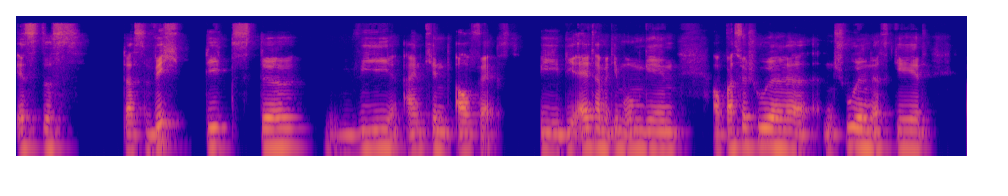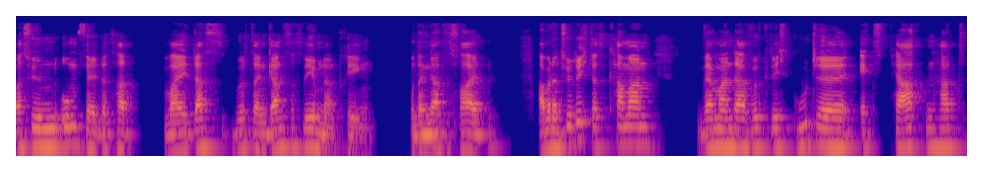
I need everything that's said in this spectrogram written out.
ist es das Wichtigste, wie ein Kind aufwächst, wie die Eltern mit ihm umgehen, auch was für Schulen, Schulen es geht, was für ein Umfeld es hat, weil das wird sein ganzes Leben dann prägen und sein ganzes Verhalten. Aber natürlich, das kann man, wenn man da wirklich gute Experten hat,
